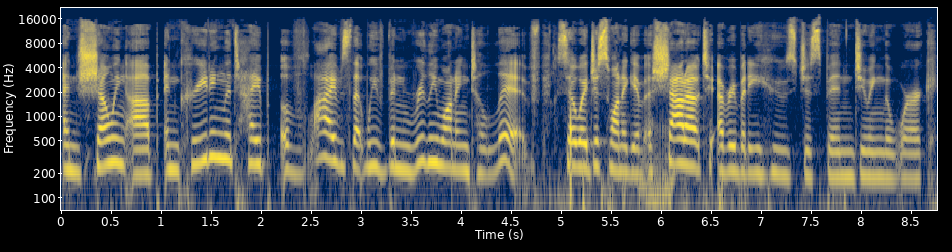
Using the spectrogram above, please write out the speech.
and showing up and creating the type of lives that we've been really wanting to live. So I just want to give a shout out to everybody who's just been doing the work.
